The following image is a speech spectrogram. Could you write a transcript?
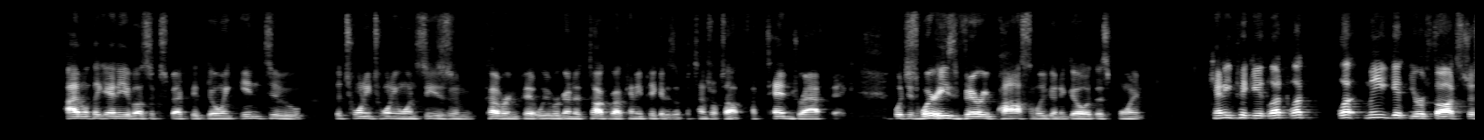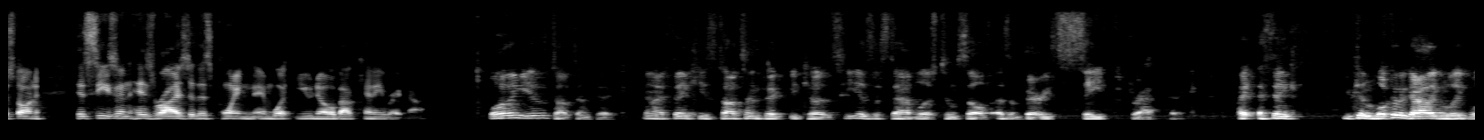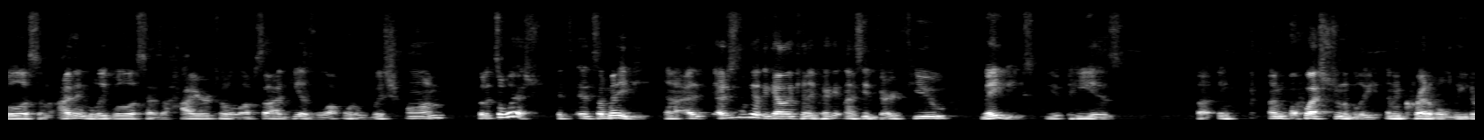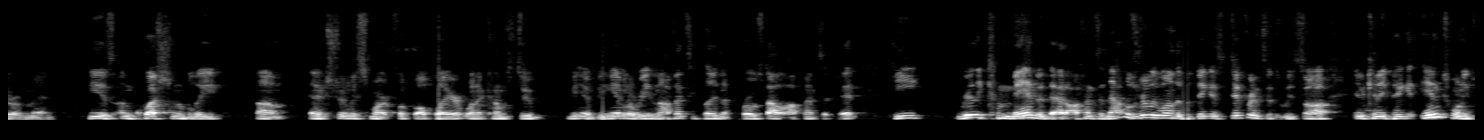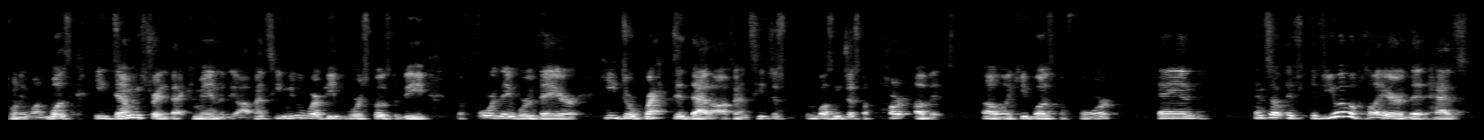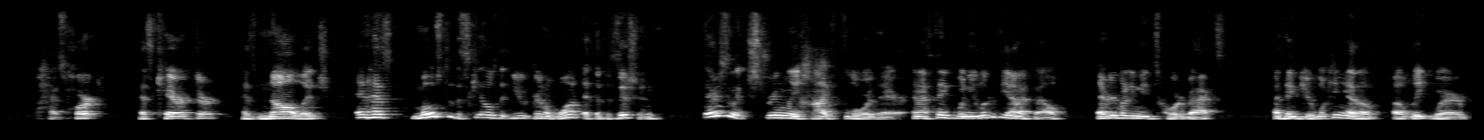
I don't think any of us expected going into the 2021 season covering Pitt, we were going to talk about Kenny Pickett as a potential top 10 draft pick, which is where he's very possibly going to go at this point. Kenny Pickett, let let let me get your thoughts just on his season, his rise to this point, and, and what you know about Kenny right now. Well, I think he is a top 10 pick. And I think he's a top 10 pick because he has established himself as a very safe draft pick. I, I think you can look at a guy like Malik Willis, and I think Malik Willis has a higher total upside. He has a lot more to wish on, but it's a wish. It's it's a maybe. And I, I just look at the guy like Kenny Pickett, and I see very few maybes. He is uh, in, unquestionably an incredible leader of men. He is unquestionably um, an extremely smart football player when it comes to you know, being able to read an offense. He played in a pro style offense at Pitt. He really commanded that offense, and that was really one of the biggest differences we saw in Kenny Pickett in 2021. Was he demonstrated that command of the offense? He knew where people were supposed to be before they were there. He directed that offense. He just wasn't just a part of it uh, like he was before. And and so if if you have a player that has has heart, has character, has knowledge, and has most of the skills that you're going to want at the position, there's an extremely high floor there. And I think when you look at the NFL, everybody needs quarterbacks. I think you're looking at a, a league where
